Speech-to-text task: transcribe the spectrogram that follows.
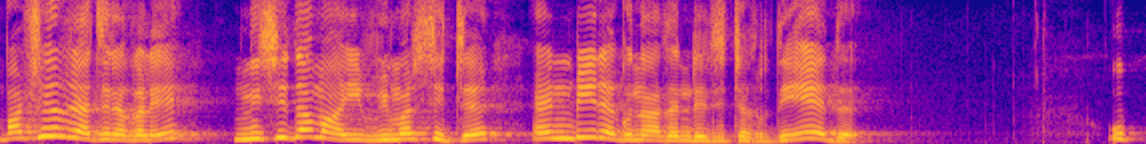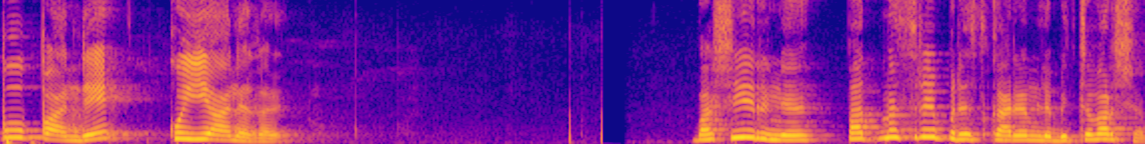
ബഷീർ രചനകളെ നിശിതമായി വിമർശിച്ച് എൻ ബി രഘുനാഥൻ രചിച്ച കൃതി ഏത്? ഉപ്പൂപ്പാന്റെ കുയ്യാനകൾ. ബഷീറിന് പത്മശ്രീ പുരസ്കാരം ലഭിച്ച വർഷം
